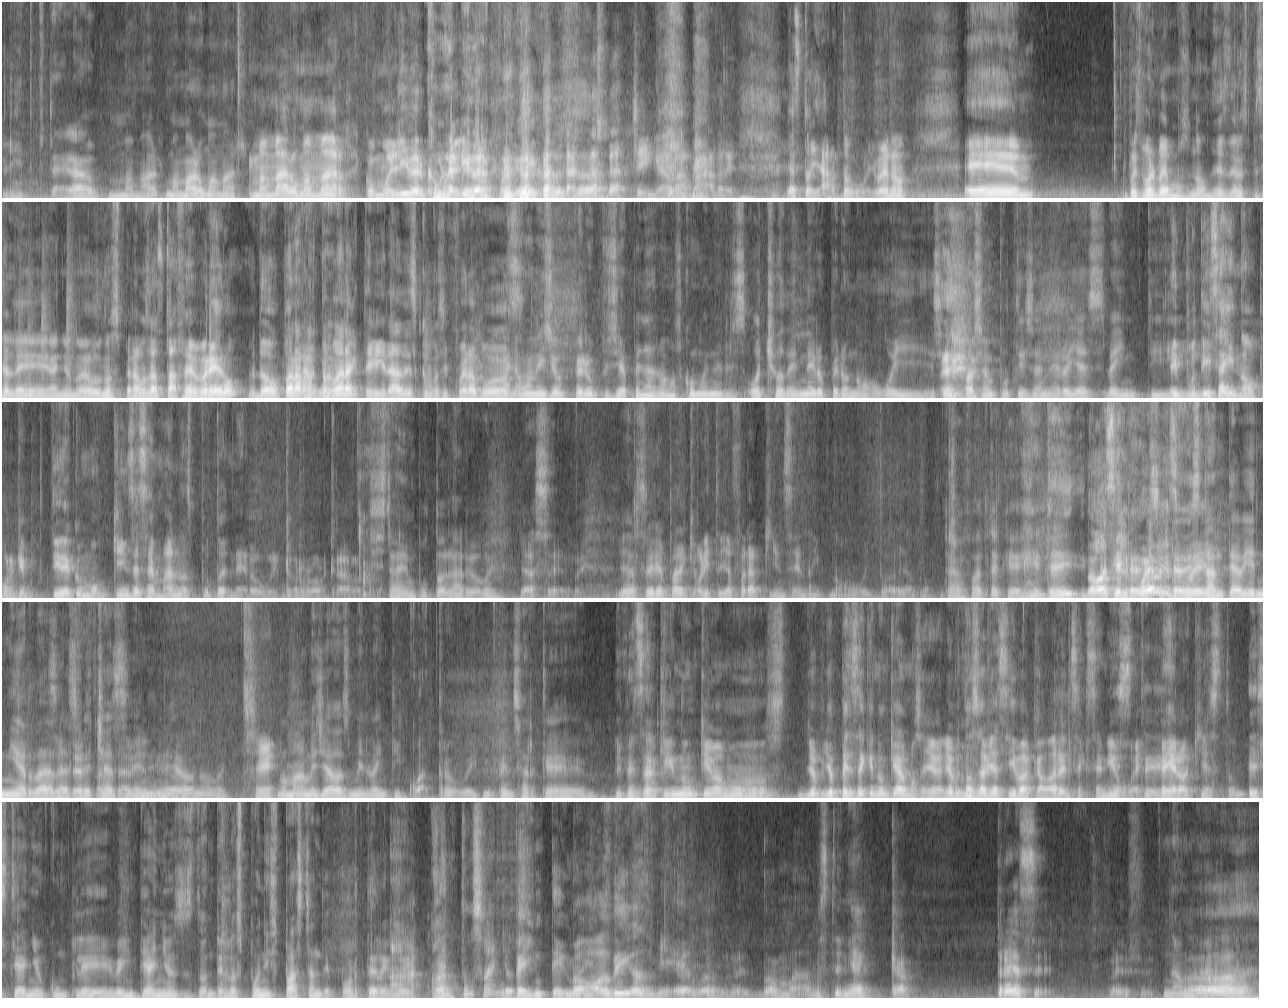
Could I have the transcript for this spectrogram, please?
Y pues, era mamar, mamar o mamar. Mamar o mamar, como el Liverpool. Como el. Liverpool, justo. Chingada madre. Ya estoy harto, güey. Bueno, eh, pues volvemos, ¿no? Desde el especial de Año Nuevo. Nos esperamos hasta febrero, ¿no? Para Ah, retomar huevo. actividades como si fuéramos. Ay, no mames, yo, pero pues ya apenas vamos como en el 8 de enero, pero no, güey. Se me pasó en putiza enero, ya es 20. Y putiza y no, porque tiene como 15 semanas, puto enero, güey. Qué horror, cabrón. Está bien puto largo, güey. Ya sé, güey. Ya sería para que ahorita ya fuera quincena y no, güey, todavía no. Te da falta que. te- No, es que el te- jueves, se te güey. destantea bien mierda Se las fechas en enero, mierda. ¿no, güey? Sí. No mames, ya 2024, güey. Y pensar que. Y pensar que nunca íbamos. Yo, yo pensé que nunca íbamos a llegar. Yo no sabía si iba a acabar el sexenio, güey. Este- Pero aquí estoy. Este año cumple 20 años donde los ponis pastan de porter, güey. Ah, ¿Cuántos años? 20, güey. No digas mierda, güey. No mames, tenía ca- 13. Pues, No ah.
